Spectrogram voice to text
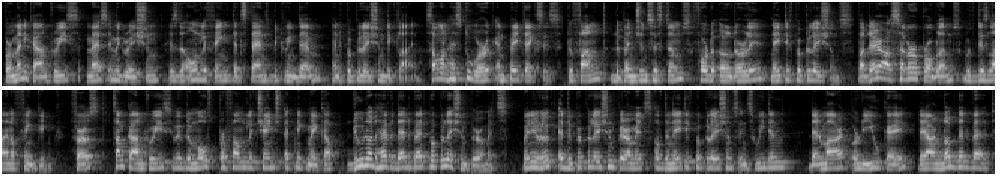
For many countries, mass immigration is the only thing that stands between them and population decline. Someone has to work and pay taxes to fund the pension systems for the elderly native populations. But there are several problems with this line of thinking. First, some countries with the most profoundly changed ethnic makeup do not have that bad population pyramids. When you look at the population pyramids of the native populations in Sweden, Denmark or the UK, they are not that bad.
